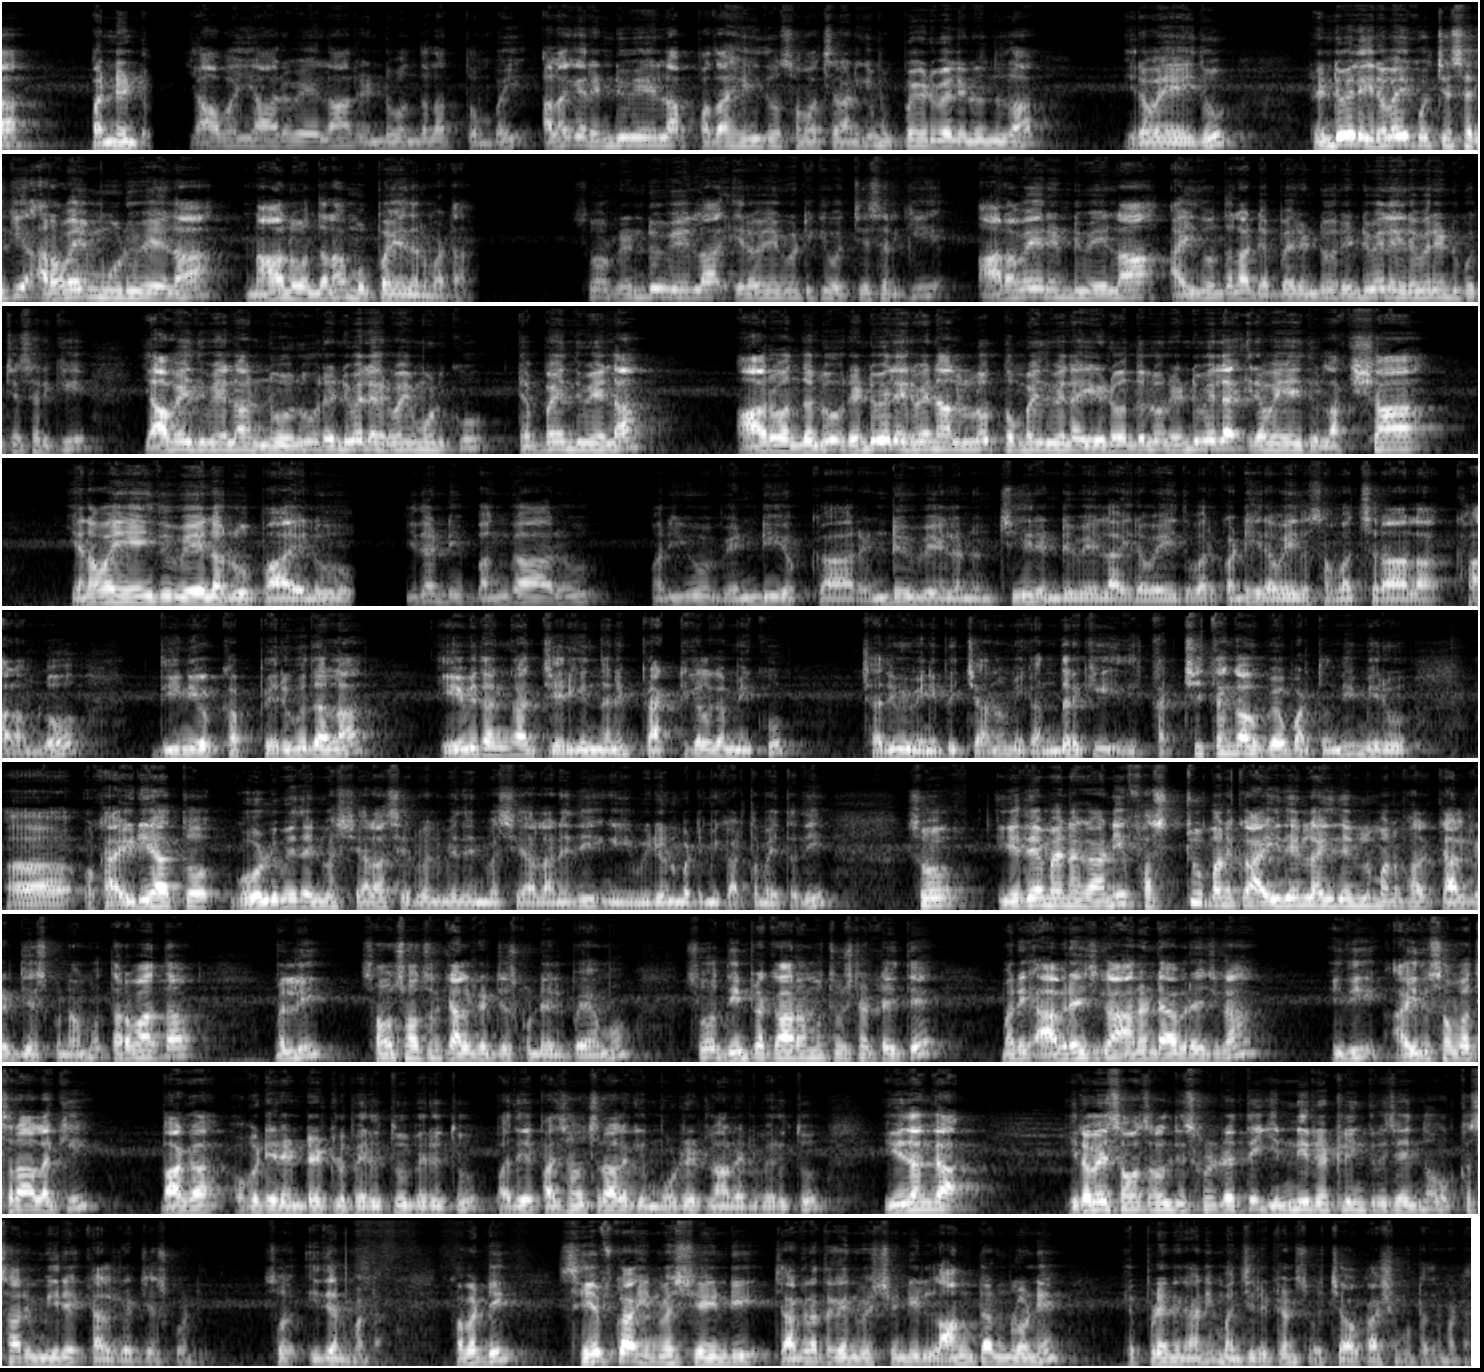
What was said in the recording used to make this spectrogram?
పన్నెండు యాభై ఆరు వేల రెండు వందల తొంభై అలాగే రెండు వేల పదహైదు సంవత్సరానికి ముప్పై ఏడు వేల ఎనిమిది వందల ఇరవై ఐదు రెండు వేల ఇరవైకి వచ్చేసరికి అరవై మూడు వేల నాలుగు వందల ముప్పై ఐదు అనమాట సో రెండు వేల ఇరవై ఒకటికి వచ్చేసరికి అరవై రెండు వేల ఐదు వందల డెబ్బై రెండు రెండు వేల ఇరవై రెండుకి వచ్చేసరికి యాభై ఐదు వేల నూరు రెండు వేల ఇరవై మూడుకు డెబ్బై ఎనిమిది వేల ఆరు వందలు రెండు వేల ఇరవై నాలుగులో తొంభై ఐదు వేల ఏడు వందలు రెండు వేల ఇరవై ఐదు లక్ష ఎనభై ఐదు వేల రూపాయలు. ఇదండి బంగారు మరియు వెండి యొక్క రెండు వేల నుంచి రెండు వేల ఇరవై ఐదు వరకు అంటే ఇరవై ఐదు సంవత్సరాల కాలంలో దీని యొక్క పెరుగుదల ఏ విధంగా జరిగిందని ప్రాక్టికల్గా మీకు చదివి వినిపించాను. మీకు అందరికీ ఇది ఖచ్చితంగా ఉపయోగపడుతుంది. మీరు ఒక ఐడియాతో గోల్డ్ మీద ఇన్వెస్ట్ చేయాలా సిల్వర్ మీద ఇన్వెస్ట్ చేయాలా అనేది ఈ వీడియోని బట్టి మీకు అర్థమవుతుంది. సో ఏదేమైనా కానీ ఫస్ట్ మనకు ఐదేళ్ళు ఐదేళ్ళు మనం క్యాలిక్యులేట్ చేసుకున్నాము. తర్వాత మళ్ళీ సంవత్సరం సంవత్సరం క్యాలిక్యులేట్ చేసుకుంటూ వెళ్ళిపోయాము. సో దీని ప్రకారం చూసినట్టయితే మరి యావరేజ్గా ఆన్ అండ్ యావరేజ్గా ఇది ఐదు సంవత్సరాలకి బాగా ఒకటి రెండు రెట్లు పెరుగుతూ పెరుగుతూ పది పది సంవత్సరాలకి మూడు రెట్లు నాలుగు రెట్లు పెరుగుతూ ఈ విధంగా ఇరవై సంవత్సరాలు తీసుకున్నట్టయితే ఎన్ని రెట్లు ఇంక్రీజ్ అయిందో ఒక్కసారి మీరే క్యాలిక్యులేట్ చేసుకోండి. సో ఇది అనమాట కాబట్టి సేఫ్గా ఇన్వెస్ట్ చేయండి జాగ్రత్తగా ఇన్వెస్ట్ చేయండి. లాంగ్ టర్మ్లోనే ఎప్పుడైనా కానీ మంచి రిటర్న్స్ వచ్చే అవకాశం ఉంటుందన్నమాట.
